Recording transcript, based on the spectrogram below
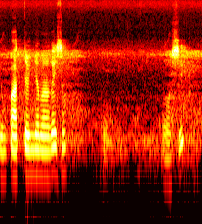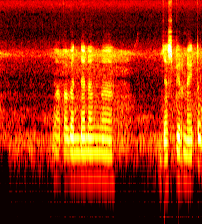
Yung pattern niya mga guys, oh. Oh, see? Napaganda ng ah, Jasper na ito.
